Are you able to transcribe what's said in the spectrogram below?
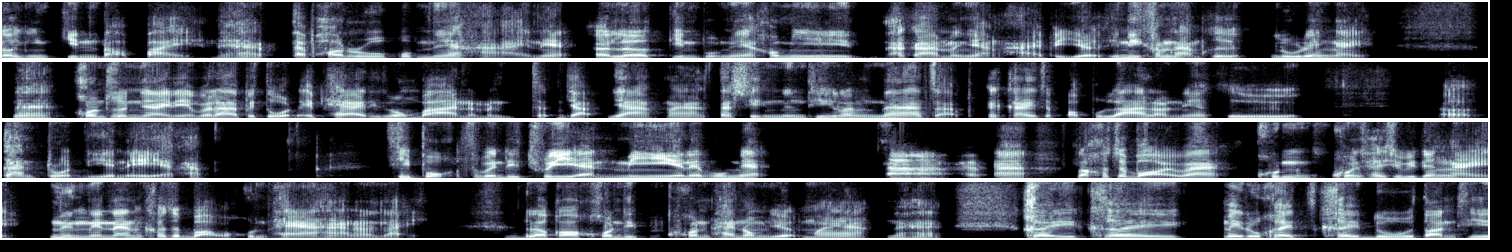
ก็ยังกินต่อไปนะฮะแต่พอรู้ปุ๊บเนี่ยหายเนี่ยเออเลิกกินปุ๊บเนี่ยเขามีอาการบางอย่างหายไปเยอะ ทีนี้คำถามคือรู้ได้ไงนะคนส่วนใหญ่เนี่ยเวลาไปตรวจไอ้แพ้ที่โรงพยาบาลน่ะมันจะยากยากมาก แต่สิ่งหนึ่งที่กำลังน่าจะใกล้ๆจะ popular เราเนี่ยคือเอ่อการตรวจ DNA อะครับ ที่พวก23 and me อะไรพวกเนี้ยอ่าอ่าครับอ่าแล้วเขาจะบอกว่าคุณควรใช้ชีวิตยังไง หนึ่งในนั้นเขาจะบอกว่าคุณแพ้อาหารอะไร แล้วก็คนที่คนแพ้นมเยอะมากนะฮะเคยเคยไม่รู้เคยเคยดูตอนที่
